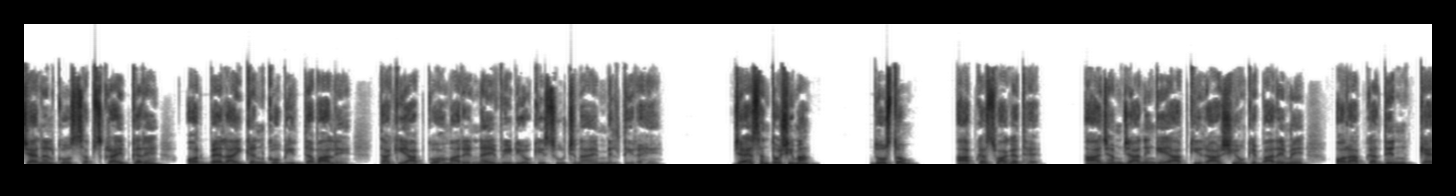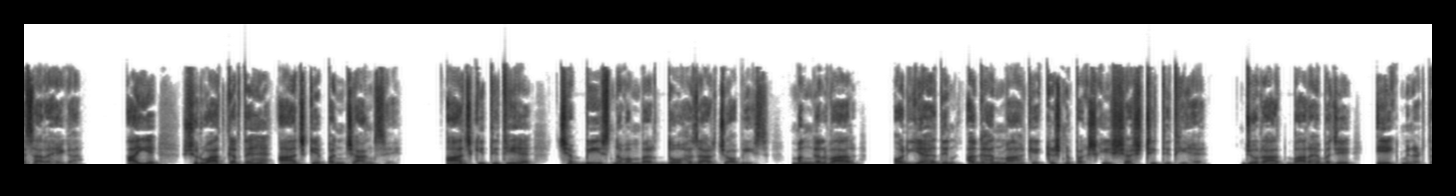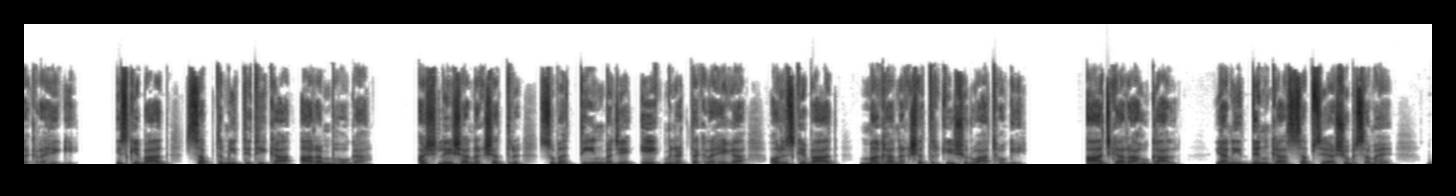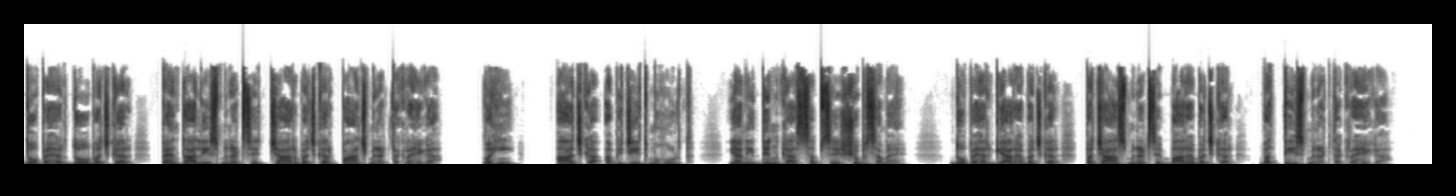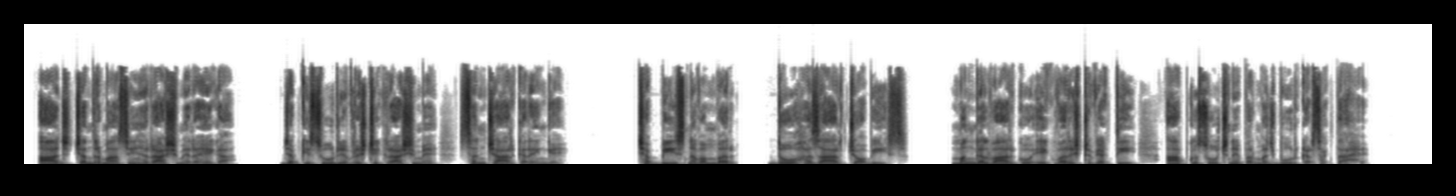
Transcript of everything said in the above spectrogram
Channel को subscribe करें और बेल आइकन को भी दबा लें ताकि आपको हमारे नए वीडियो की सूचनाएँ मिलती रहें। जय संतोषी माँ। दोस्तों, आपका स्वागत है। आज हम जानेंगे आपकी राशियों के बारे में और आपका दिन कैसा रहेगा। आइए शुरुआत करते हैं आज के पंचांग से। आज की तिथि है 26 नवंबर 2024 मंगलवार और यह दिन अगहन माह के कृष्ण पक्ष की षष्ठी तिथि है, जो रात 12 बजे एक मिनट तक रहेगी। इसके बाद सप्तमी तिथि का आरंभ होगा। अश्लेषा नक्षत्र सुबह तीन बजे एक मिनट तक रहेगा और इसके बाद मघा नक्षत्र की शुरुआत होगी। आज का राहुकाल, यानी दिन का सबसे अशुभ समय, दोपहर दो बजकर पैंतालीस मिनट से चार बजकर पाँच मिनट तक रहेगा। वहीं आज का अभिजीत मुहूर्त, यानी दिन का सबसे शुभ समय, दोपहर ग्यारह बजकर पचास मिनट से बारह बजकर बत्तीस मिनट तक रहेगा। आज चंद्रमा सिंह राशि में रहेगा जबकि सूर्य वृश्चिक राशि में संचार करेंगे। 26 नवंबर 2024 मंगलवार को एक वरिष्ठ व्यक्ति आपको सोचने पर मजबूर कर सकता है।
